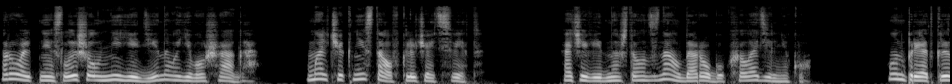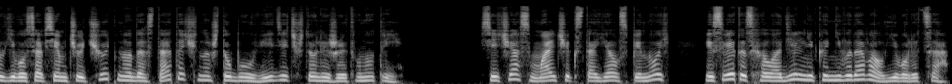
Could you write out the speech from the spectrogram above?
Роальд не слышал ни единого его шага. Мальчик не стал включать свет. Очевидно, что он знал дорогу к холодильнику. Он приоткрыл его совсем чуть-чуть, но достаточно, чтобы увидеть, что лежит внутри. Сейчас мальчик стоял спиной, и свет из холодильника не выдавал его лица.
